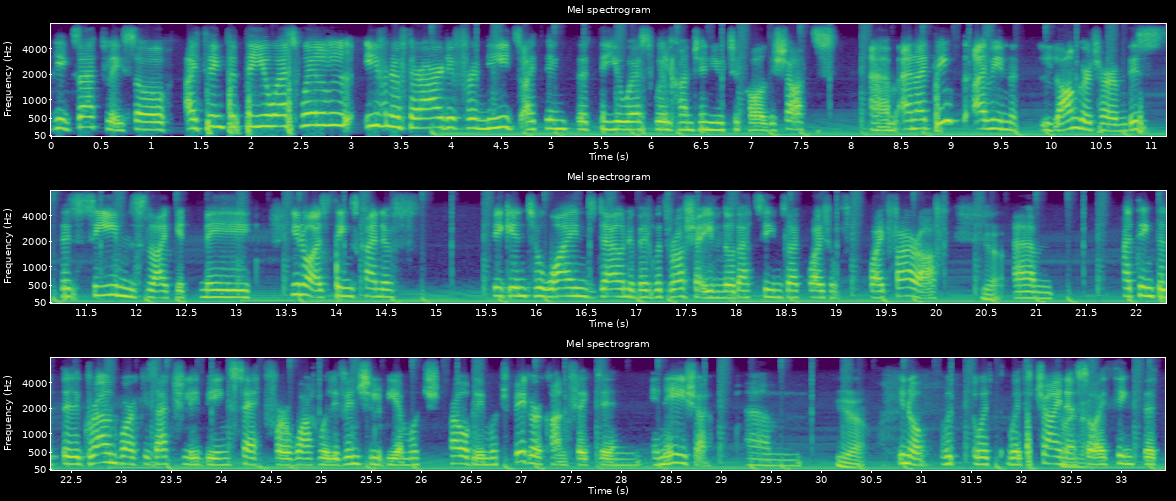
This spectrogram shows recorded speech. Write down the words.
exactly. So I think that the US will, even if there are different needs, I think that the US will continue to call the shots. Um, and I think, I mean, longer term, this this seems like it may, you know, as things kind of begin to wind down a bit with Russia, even though that seems like quite quite far off. Yeah. Um, I think that the groundwork is actually being set for what will eventually be a much, probably much bigger conflict in in Asia. Um, yeah. You know, with with with China. So I think that,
